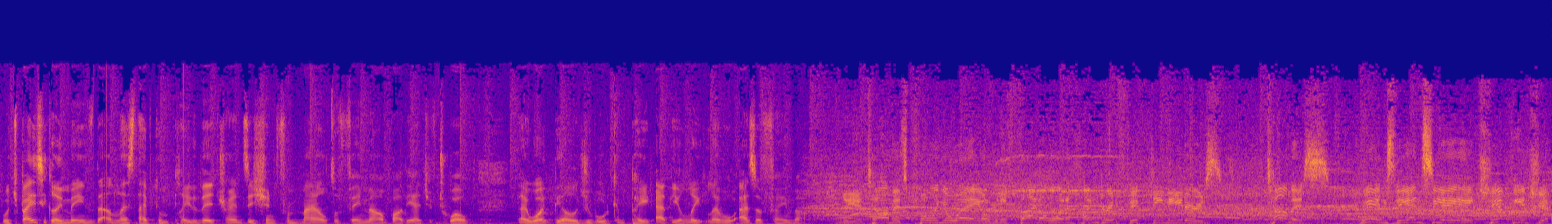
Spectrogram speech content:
Which basically means that unless they've completed their transition from male to female by the age of 12, they won't be eligible to compete at the elite level as a female. Lia Thomas pulling away over the final 150 meters. Thomas wins the NCAA championship.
